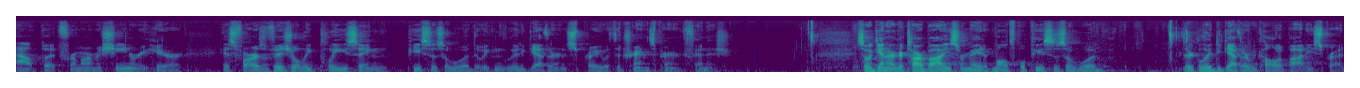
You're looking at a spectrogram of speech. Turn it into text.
output from our machinery here as far as visually pleasing pieces of wood that we can glue together and spray with a transparent finish. So again, our guitar bodies are made of multiple pieces of wood. They're glued together. We call it a body spread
